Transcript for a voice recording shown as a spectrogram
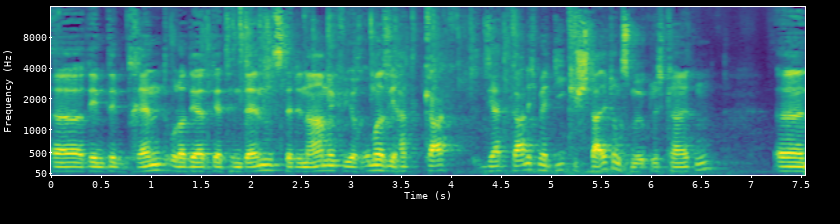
äh, dem, dem Trend oder der, der Tendenz, der Dynamik, wie auch immer. Sie hat gar, sie hat gar nicht mehr die Gestaltungsmöglichkeiten, äh,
